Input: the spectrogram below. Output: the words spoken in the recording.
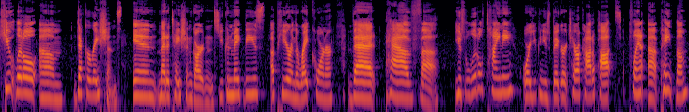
cute little um, decorations in meditation gardens. You can make these up here in the right corner that have uh, use little tiny, or you can use bigger terracotta pots. Plant, uh, paint them,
